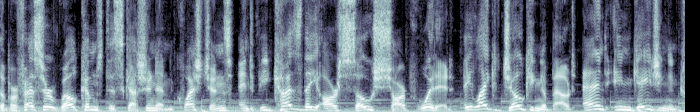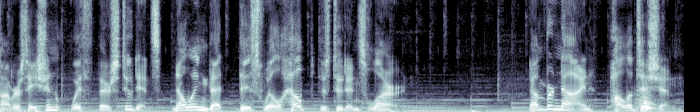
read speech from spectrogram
The professor welcomes discussion and questions, and because they are so sharp witted, they like joking about and engaging in conversation with their students, knowing that this will help the students learn. Number 9. Politician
